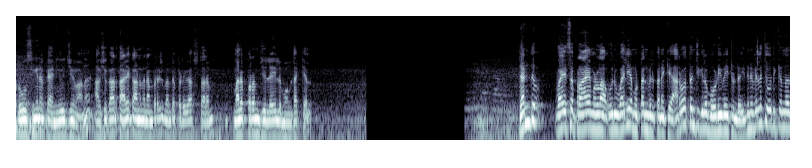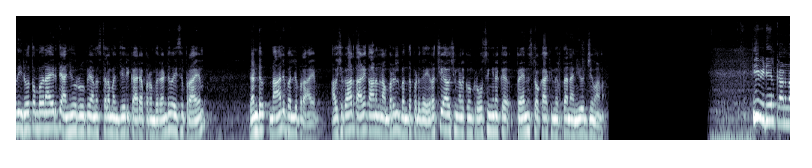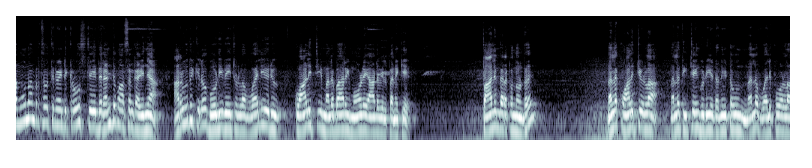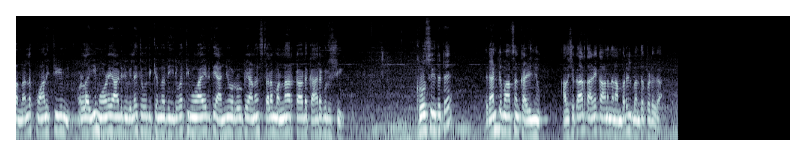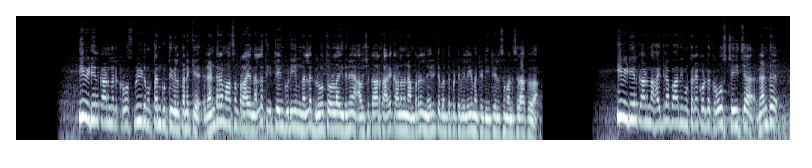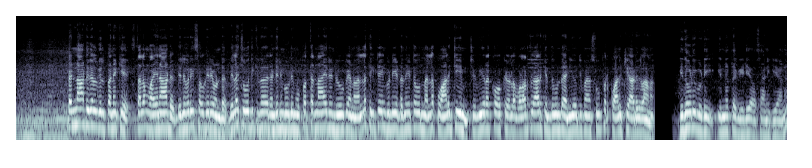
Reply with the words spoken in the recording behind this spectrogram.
ക്രൂസിങ്ങിനൊക്കെ അനുയോജ്യമാണ്. ആവശ്യക്കാർ താഴെ കാണുന്ന നമ്പറിൽ ബന്ധപ്പെടുക. സ്ഥലം മലപ്പുറം ജില്ലയിൽ മുണ്ടക്കൽ. രണ്ട് വയസ്സ് പ്രായമുള്ള ഒരു വലിയ മുട്ടൻ വിൽപ്പനയ്ക്ക് അറുപത്തഞ്ച് കിലോ ബോഡി വെയിറ്റ് ഉണ്ട്. ഇതിന് വില ചോദിക്കുന്നത് ഇരുപത്തൊമ്പതിനായിരത്തി അഞ്ഞൂറ് രൂപയാണ്. സ്ഥലം മഞ്ചേരി കാരാപ്പറമ്പ്. രണ്ട് വയസ്സ് പ്രായം രണ്ട് നാല് പല്ല് പ്രായം. ആവശ്യക്കാർ താഴെ കാണുന്ന നമ്പറിൽ ബന്ധപ്പെടുക. ഇറച്ചി ആവശ്യങ്ങൾക്കും ക്രോസിംഗിനൊക്കെ പേൻ സ്റ്റോക്കാക്കി നിർത്താൻ അനുയോജ്യമാണ്. ഈ വീഡിയോയിൽ കാണുന്ന മൂന്നാം പ്രസവത്തിന് വേണ്ടി ക്രോസ് ചെയ്ത് രണ്ട് മാസം കഴിഞ്ഞ അറുപത് കിലോ ബോഡി വെയിറ്റ് ഉള്ള വലിയൊരു ക്വാളിറ്റി മലബാറി മോഴയാട് വിൽപ്പനയ്ക്ക് പാലും കറക്കുന്നുണ്ട്. നല്ല ക്വാളിറ്റിയുള്ള നല്ല തീറ്റയും കുടി ഇടനീട്ടവും നല്ല വലുപ്പമുള്ള നല്ല ക്വാളിറ്റിയും ഉള്ള ഈ മോഴയാടിന് വില ചോദിക്കുന്നത് ഇരുപത്തി മൂവായിരത്തി അഞ്ഞൂറ് രൂപയാണ്. സ്ഥലം മണ്ണാർക്കാട് കാരകുരിശി. ക്രോസ് ചെയ്തിട്ട് രണ്ട് മാസം കഴിഞ്ഞു. ആവശ്യക്കാർ താഴെ കാണുന്ന നമ്പറിൽ ബന്ധപ്പെടുക. ഈ വീഡിയോയിൽ കാണുന്ന ഒരു ക്രോസ് ബ്രീഡ് മുട്ടൻകുട്ടി വിൽപ്പനയ്ക്ക് രണ്ടര മാസം പ്രായം നല്ല തീറ്റയും കുടിയും നല്ല ഗ്രോത്ത് ഉള്ള ഇതിന് ആവശ്യക്കാർ താഴെ കാണുന്ന നമ്പറിൽ നേരിട്ട് ബന്ധപ്പെട്ട് വിലയും മറ്റ് ഡീറ്റെയിൽസും മനസ്സിലാക്കുക. ഈ വീഡിയോയിൽ കാണുന്ന ഹൈദരാബാദി മുട്ടനെ കൊണ്ട് ക്രോസ് ചെയ്യിച്ച രണ്ട് പെണ്ണാടുകൾ വിൽപ്പനയ്ക്ക് സ്ഥലം വയനാട്. ഡെലിവറി സൗകര്യമുണ്ട്. വില ചോദിക്കുന്നത് രണ്ടിനും കൂടി മുപ്പത്തെണ്ണായിരം രൂപയാണ്. നല്ല തീറ്റയും കൂടി ഇടനീട്ടവും നല്ല ക്വാളിറ്റിയും ചെവിയിറക്കവും ഒക്കെയുള്ള വളർത്തുകാർക്ക് എന്തുകൊണ്ട് അനുയോജ്യമായ സൂപ്പർ ക്വാളിറ്റി ആടുകളാണ്? ഇതോടുകൂടി ഇന്നത്തെ വീഡിയോ അവസാനിക്കുകയാണ്.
